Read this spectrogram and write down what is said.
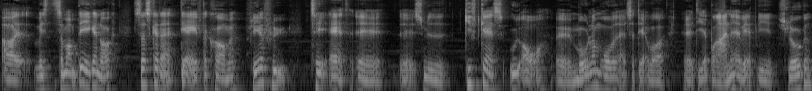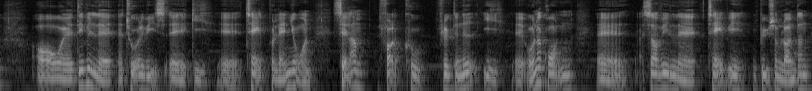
og hvis, som om det ikke er nok, så skal der derefter komme flere fly til at øh, øh, smide giftgas ud over øh, målområdet, altså der hvor øh, de her brænde er ved at blive slukket, og øh, det vil øh, naturligvis øh, give øh, tab på landjorden, selvom folk kunne flygte ned i øh, undergrunden, øh, så vil øh, tab i en by som London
